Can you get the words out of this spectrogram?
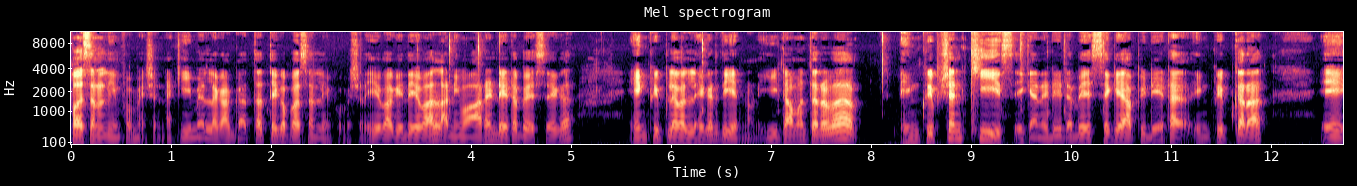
පර්සනල් ඉන්ෆර්මේෂන් එක ඊමේල් එකක් ගත්තත් ඒක පර්සනල් ඉන්ෆර්මේෂන් ඒ වගේ දේවල් අනිවාර්යෙන් ඩේටාබේස් එක එන්ක්‍රිප්ට් ලෙවල් එකකට තියෙන්න ඕනේ. ඊට අමතරව එන්ක්‍රිප්ෂන් කීස් ඒ කියන්නේ ඩේටාබේස් එකේ අපි ඩේටා එන්ක්‍රිප්ට් කරත් ඒ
